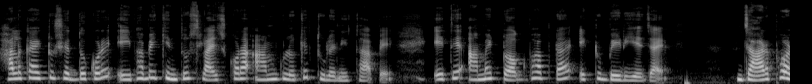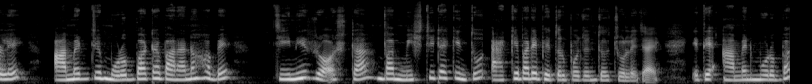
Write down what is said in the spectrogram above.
হালকা একটু সেদ্ধ করে এইভাবে কিন্তু স্লাইস করা আমগুলোকে তুলে নিতে হবে। এতে আমের টক ভাবটা একটু বেরিয়ে যায়। যার ফলে আমের যে মোরব্বাটা বানানো হবে চিনির রসটা বা মিষ্টিটা কিন্তু একেবারে ভেতর পর্যন্ত চলে যায়। এতে আমের মোরব্বা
